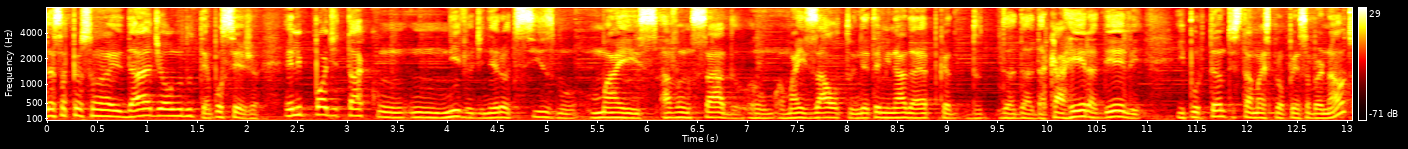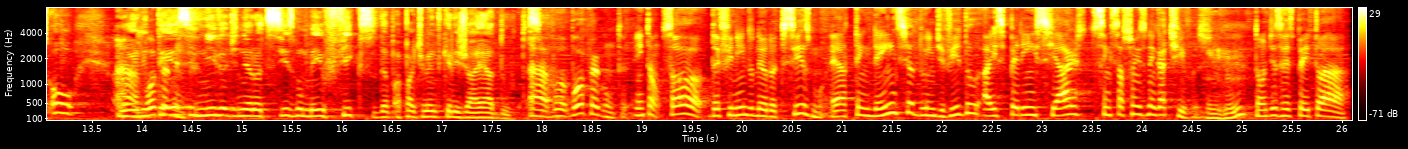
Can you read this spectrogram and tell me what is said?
dessa personalidade ao longo do tempo. Ou seja, ele pode estar com um nível de neuroticismo mais avançado ou mais alto em determinada época do- da, da- da carreira dele e, portanto, está mais propenso a burnout? Ou, Ah, ou ele tem pergunta. esse nível de neuroticismo meio fixo a partir do momento que ele já é adulto? assim? Ah, boa, boa pergunta. Então, só definindo o neuroticismo, é a tendência do indivíduo a experienciar sensações negativas. Então, diz respeito a,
